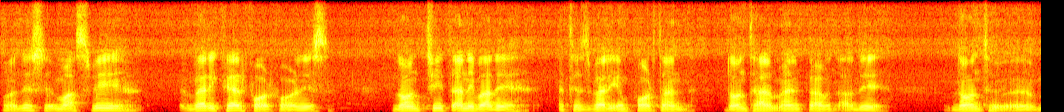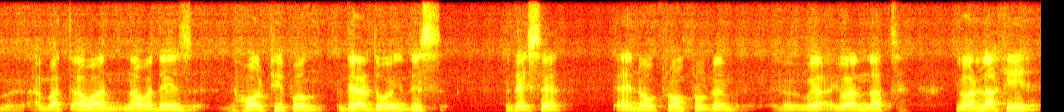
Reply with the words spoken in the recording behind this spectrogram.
So this must be very careful for this. Don't cheat anybody. It is very important. Don't harm anybody. Don't. Um, but our nowadays, whole people they are doing this. They said and no problem. Uh, are, you are not, you are lucky.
